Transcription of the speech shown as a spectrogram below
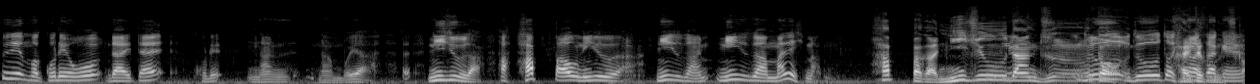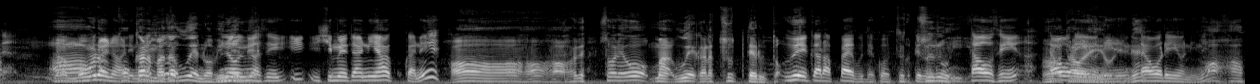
で、まあ、これを大体これなんなんぼや。20段。葉っぱを20段。20段20段までします。葉っぱが20段ずーっとずっとします。だけ何本ぐらいのここからまた上伸びね伸びますね。1メーター200かね。はあはあでそれをまあ上から釣ってると。上からパイプでこう釣ってる。釣るん倒せ倒れんようにね。倒れんようにね。はあは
